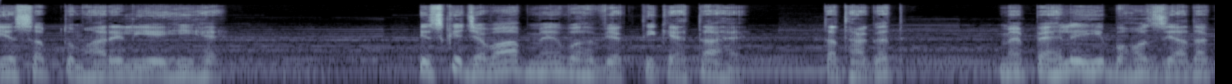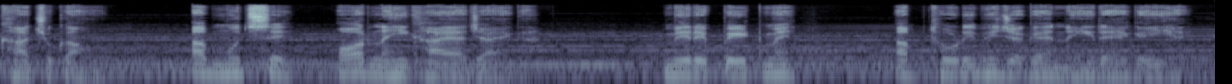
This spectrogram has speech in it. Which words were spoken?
यह सब तुम्हारे लिए ही है। इसके जवाब में वह व्यक्ति कहता है, तथागत, मैं पहले ही बहुत ज़्यादा खा चुका हूँ। अब मुझसे और नहीं खाया जाएगा। मेरे पेट में अब थोड़ी भी जगह नहीं रह गई है।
